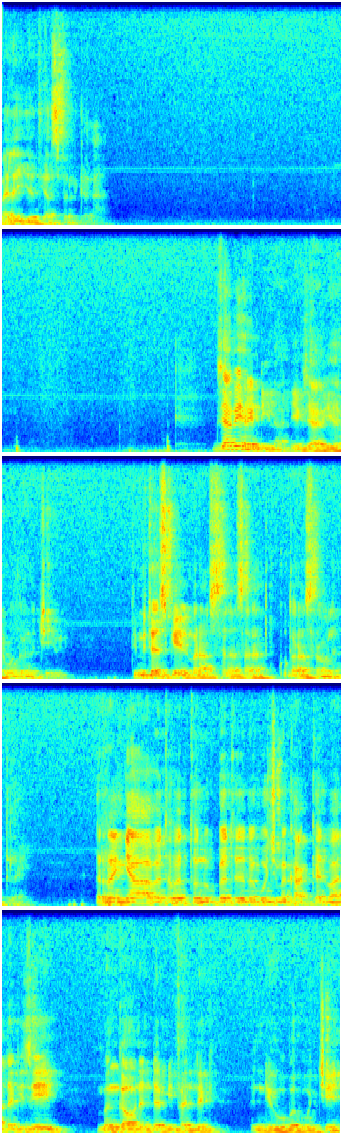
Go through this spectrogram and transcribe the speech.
መለየት ያስፈልገናል። እግዚአብሔር እንዲህ ይላል። የእግዚአብሔር ወገኖች ትንቢተ ሕዝቅኤል ምዕራፍ 34 ቁጥር 12 ላይ እረኛ በተበተኑበት በጎች መካከል ባለ ጊዜ መንጋውን እንደሚፈልግ እንዲሁ በጎቼን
